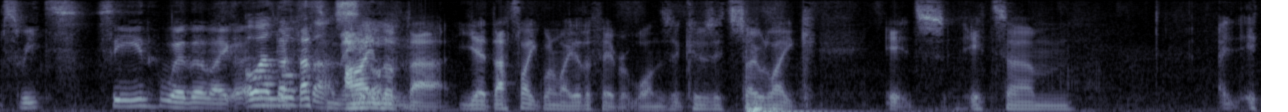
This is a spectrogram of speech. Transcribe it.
sweets scene where they're like, Oh, I love that's that amazing. I love that. Yeah, that's like one of my other favorite ones because it's so like it's it's um it.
